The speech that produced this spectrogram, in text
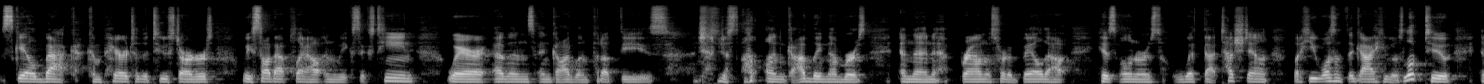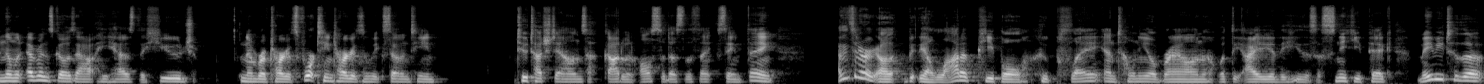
scaled back compared to the two starters. We saw that play out in week 16, where Evans and Godwin put up these just ungodly numbers. And then Brown was sort of bailed out his owners with that touchdown, but he wasn't the guy he was looked to. And then when Evans goes out, he has the huge number of targets 14 targets in week 17, two touchdowns. Godwin also does the th- same thing. I think there are uh, a, lot of people who play Antonio Brown with the idea that he's a sneaky pick, maybe to the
